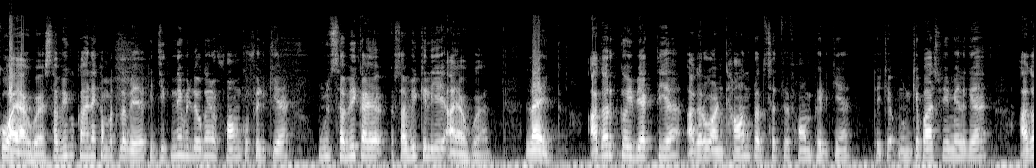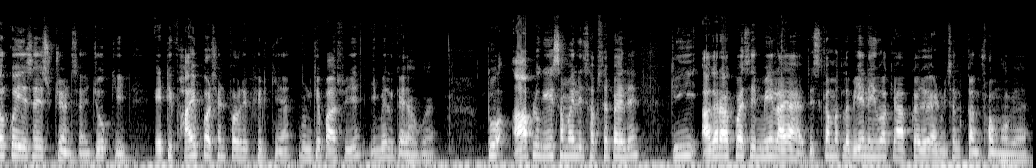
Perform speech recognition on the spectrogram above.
को आया हुआ है। सभी को कहने का मतलब ये है कि जितने भी लोगों ने फॉर्म को फिल किया है उन सभी का सभी के लिए आया हुआ है। लाइक like, अगर कोई व्यक्ति है अगर वो अंठावन प्रतिशत फॉर्म फिल किए हैं ठीक है उनके पास भी मिल गया है। अगर कोई ऐसे स्टूडेंट्स हैं जो कि 85 परसेंट पर फिल किए हैं उनके पास भी ये ईमेल गया हुआ है। तो आप लोग ये समझ लीजिए सबसे पहले कि अगर आपके पास ये मेल आया है तो इसका मतलब ये नहीं हुआ कि आपका जो एडमिशन कंफर्म हो गया है।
